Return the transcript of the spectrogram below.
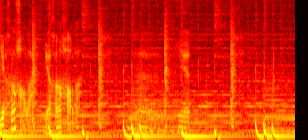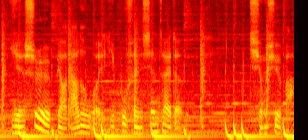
也很好了，也很好了，呃，也也是表达了我一部分现在的情绪吧。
